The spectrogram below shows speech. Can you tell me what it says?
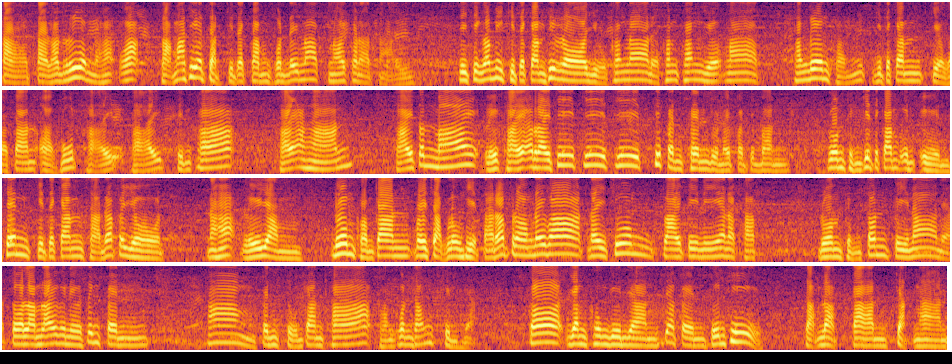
แต่แต่ละเรื่องนะฮะว่าสามารถที่จะจัดกิจกรรมคนได้มากน้อยขนาดไหน จริงๆแล้วมีกิจกรรมที่รออยู่ข้างหน้าเนี่ยค่อนข้างเยอะมาก ทั้งเรื่องของกิจกรรมเกี่ยวกับการออกบูธขายขายสินค้า ขายอาหาร ขายต้นไม้หรือขายอะไรที่ที่ที่ที่เป็นเทรนด์อยู่ในปัจจุบัน รวมถึงกิจกรรมอื่น ๆ เช่น กิจกรรมสาธารณประโยชน์นะฮะหรืออย่างเรื่องของการบริจาคโลหิตแต่รับรองได้ว่าในช่วงปลายปีนี้นะครับ รวมถึงต้นปีหน้าเนี่ยตัวลำไลฟ์เวนิวซึ่งเป็นห้างเป็นศูนย์การค้าของคนท้องถิ่นเนี่ยก็ยังคงยืนยันที่จะเป็นพื้นที่สำหรับการจัดงาน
